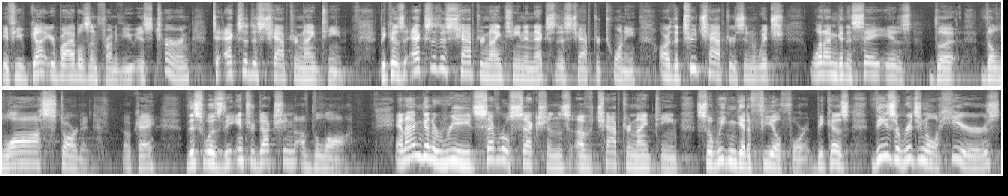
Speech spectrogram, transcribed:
if you've got your Bibles in front of you, is turn to Exodus chapter 19. Because Exodus chapter 19 and Exodus chapter 20 are the two chapters in which what I'm going to say is the, the law started. Okay? This was the introduction of the law. And I'm going to read several sections of chapter 19 so we can get a feel for it. Because these original hearers,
